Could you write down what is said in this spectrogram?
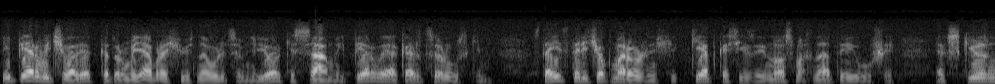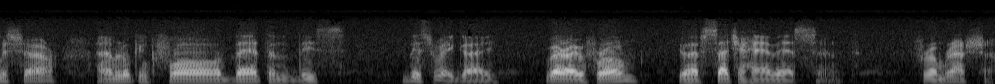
и первый человек, к которому я обращусь на улице в Нью-Йорке, самый первый окажется русским. Стоит старичок-мороженщик, кепка, сизый нос, мохнатые уши. «Excuse me, sir, I'm looking for that and this. This way, guy. Where are you from? You have such a heavy accent. From Russia.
